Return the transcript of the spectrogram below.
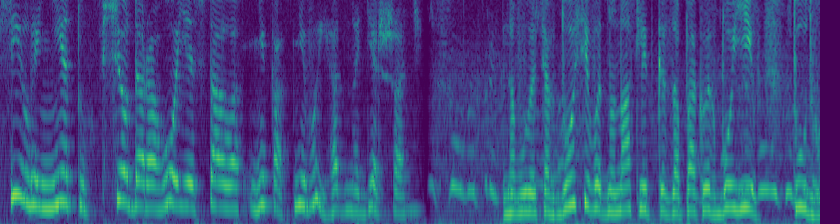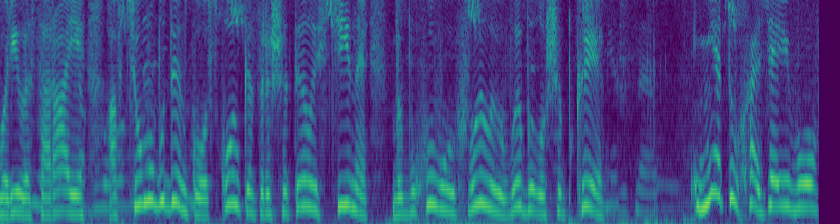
Силы нету. Все дорогое стало. Никак невыгодно держать. На вулицях досі видно наслідки запеклих боїв. Тут горіли сараї, а в цьому будинку осколки зрешетили стіни. Вибуховою хвилею вибило шибки. Нету хозяевов.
